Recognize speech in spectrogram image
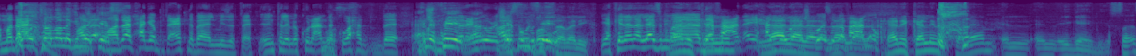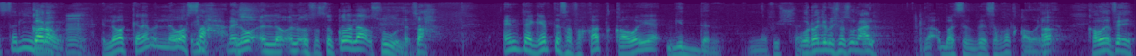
طب ما ده هو إن شاء الله اللي ما يجيب ده- لك ما ده الحاجة بتاعتنا بقى الميزة بتاعتنا إن أنت لما يكون عندك بص. واحد إحنا مش فين؟ مقتنع بيه ولا عايز شايفه تقول بص فين؟ يا بليغ لكن أنا لازم أدافع عن أي حد لا لا لا كويس لا أدافع لا عنه لا. خلينا نتكلم الكلام ال- الإيجابي الس- السليم كروي. اللي هو الكلام اللي هو الصح. اللي هو الكوره لها أصول صح أنت جبت صفقات قوية جدا مفيش. والراجل مش مسؤول عنها لا بس صفقات قوية آه قوية في إيه؟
